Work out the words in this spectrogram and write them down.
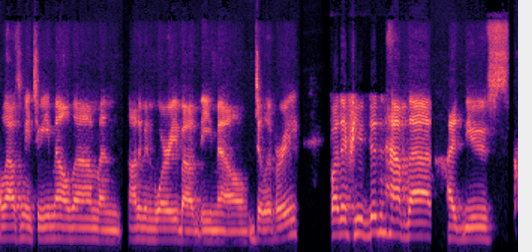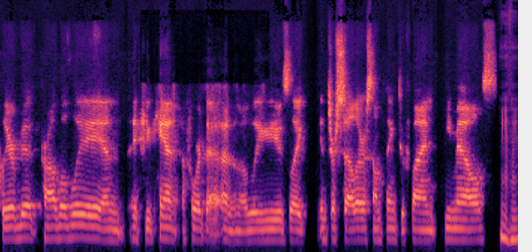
allows me to email them and not even worry about email delivery. But if you didn't have that, I'd use Clearbit probably. And if you can't afford that, I don't know, you use like Interstellar or something to find emails. Mm-hmm.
